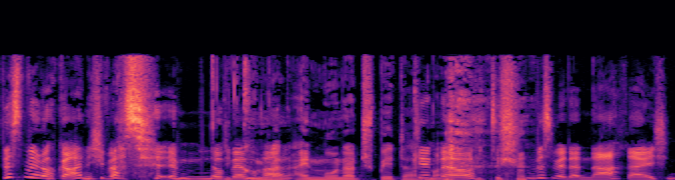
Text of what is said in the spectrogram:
wissen wir noch gar nicht, was im November. Die kommen dann einen Monat später. Genau, die müssen wir dann nachreichen.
